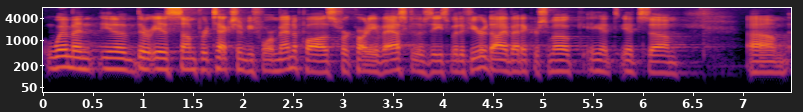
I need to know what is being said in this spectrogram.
women, you know, there is some protection before menopause for cardiovascular disease, but if you're a diabetic or smoke, it, it's um, um,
